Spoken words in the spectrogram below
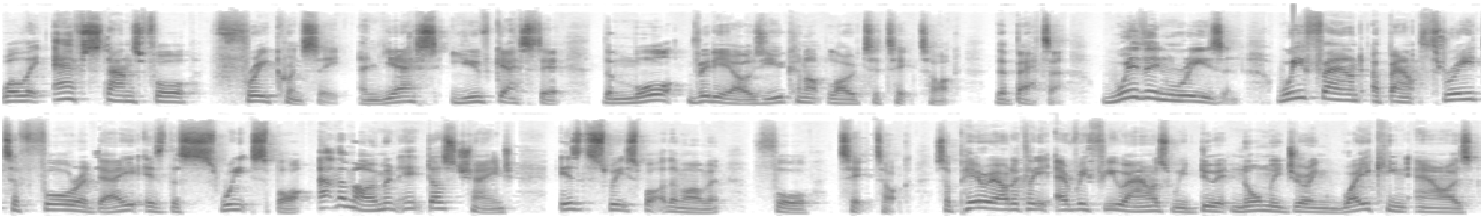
Well, the F stands for frequency. And yes, you've guessed it, the more videos you can upload to TikTok, the better. Within reason, we found about three to four a day is the sweet spot. At the moment, it does change, is the sweet spot at the moment for TikTok. So periodically, every few hours, we do it normally during waking hours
